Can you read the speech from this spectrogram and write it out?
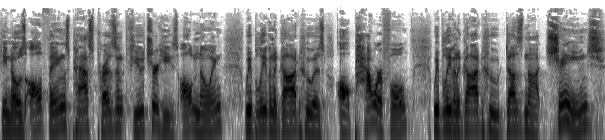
He knows all things, past, present, future. He's all knowing. We believe in a God who is all powerful. We believe in a God who does not change.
